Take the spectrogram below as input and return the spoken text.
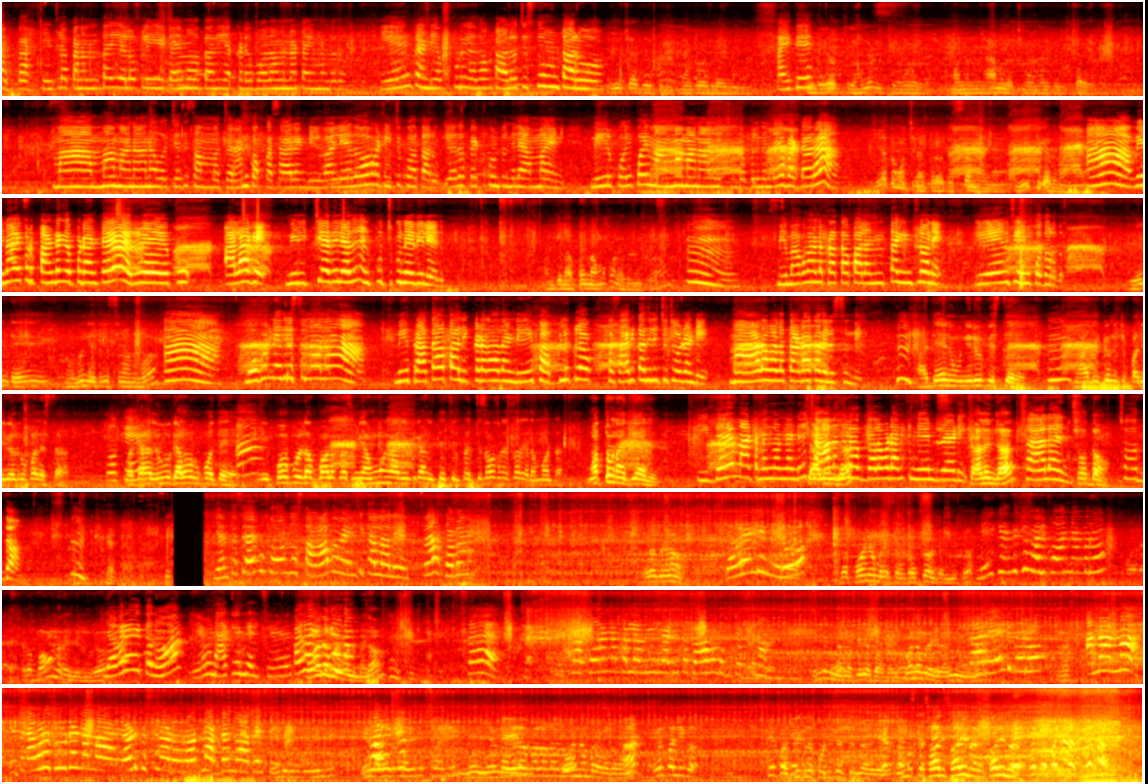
అబ్బా ఇంట్లో పనంతా అయ్యే లోపల ఈ టైం అవుతుంది ఎక్కడికి పోదామన్న టైం ఉండదు. ఏంటండి ఎప్పుడు ఏదో ఒకటి ఆలోచిస్తూ ఉంటారు? అయితే మీ అమ్మ మా నాన్న వచ్చేది సంవత్సరానికి ఒక్కసారి అండి వాళ్ళు ఏదో ఒకటి ఇచ్చిపోతారు. ఏదో పెట్టుకుంటుందిలే అమ్మాయి అని మీరు పోయి పోయి మా అమ్మ మా నాన్న ఇచ్చిన డబ్బుల మీదే పడ్డారా? జీతం వచ్చిన తర్వాత ఇస్తాను కదా వినాయకుడు పండగ ఎప్పుడంటే రేపు. అలాగే మీరు ఇచ్చేది లేదు నేను పుచ్చుకునేది లేదు. మీ మగవాళ్ళ ప్రతాపాలంతా ఇంట్లోనే. ఏమి చేయని కుదరదు. ఏంటి? మొగుడిని ఎదురుస్తున్నానా? మీ ప్రతాపాలు ఇక్కడ కాదండి పబ్లిక్లో ఒక్కసారి కదిలిచ్చి చూడండి. మా ఆడవాళ్ళ తడాక తెలుస్తుంది. అదే నువ్వు నిరూపిస్తే. నా దగ్గర నుంచి పదివేల రూపాయలు ఇస్తా. ఒకవేళ నువ్వు గెలవకపోతే నీ పోపుల డబ్బాలు ప్లస్ మీ అమ్మగారి ఇంటికాడ నుంచి తెచ్చిన ప్రతి సంవత్సరం ఇస్తారు కదా అమౌంట్. మొత్తం నాకు ఇవ్వాలి ఇదే మాట మీద ఉండండి? ఛాలెంజ్లో గెలవడానికి నేను రెడీ ఛాలెంజా ఛాలెంజ్ చూద్దాం. చూద్దాం. ఎంతసేపు ఫోన్ చూస్తా? ఆపవే ఇంటికి వెళ్ళాలి. Hello madam. ఎవరండి మీరు? ఫోన్ నెంబర్ ఇస్తాను టచ్లో ఉంటాను మీకు మీకెందుకు వాళ్ళ ఫోన్ నెంబరు చాలా బాగున్నారండి మీరు ఎవరైతేనో ఏమో నాకేం తెలుసు ఫోన్ నెంబర్ ఇవ్వండి మేడం సార్ నా ఫోన్ నెంబర్లో మీరు అడిగితే బాగుండదు చెప్తున్నాను ఎందుకు మేడం సీరియస్ అవ్వదు ఫోన్ నెంబర్ దగ్గర అడిగింది సార్ ఏంటి మీరు అన్న అన్న ఇతను ఎవరో చూడండి అన్న ఏడిపిస్తున్నాడు రోడ్లో అడ్డంగా ఆపేసి ఫోన్ నెంబర్ పబ్లిక్ లో కొట్టి నమస్తే sorry sorry madam sorry madam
